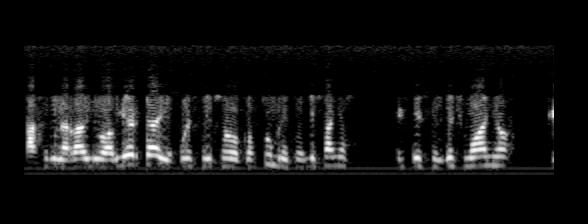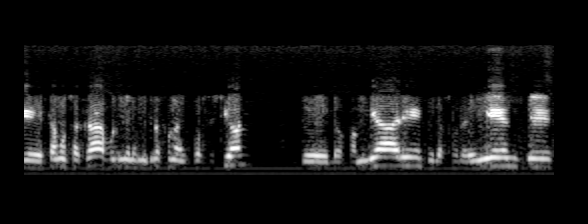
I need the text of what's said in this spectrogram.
a hacer una radio abierta y después se hizo costumbre estos 10 años, este es el décimo año que estamos acá poniendo los micrófonos a disposición de los familiares, de los sobrevivientes,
